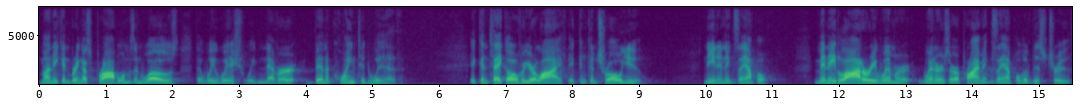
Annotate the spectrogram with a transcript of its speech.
Money can bring us problems and woes that we wish we'd never been acquainted with. It can take over your life, it can control you. Need an example? Many lottery winners are a prime example of this truth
